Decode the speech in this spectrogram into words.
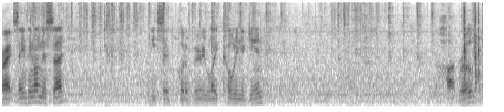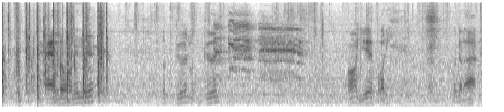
All right, same thing on this side. And he said to put a very light coating again A hot rub. Add it on in there. Look good, look good. Oh yeah, buddy. Look at that.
